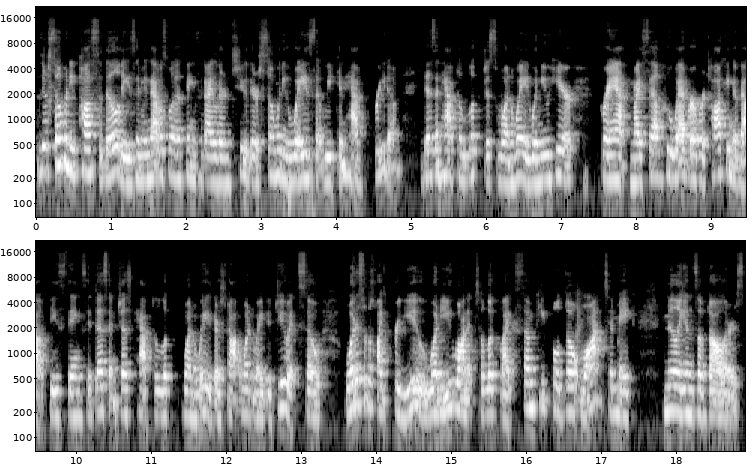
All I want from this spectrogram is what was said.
There's so many possibilities. I mean, that was one of the things that I learned too. There's so many ways that we can have freedom. It doesn't have to look just one way. When you hear Grant, myself, whoever, we're talking about these things, it doesn't just have to look one way. There's not one way to do it. So what does it look like for you? What do you want it to look like? Some people don't want to make millions of dollars.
